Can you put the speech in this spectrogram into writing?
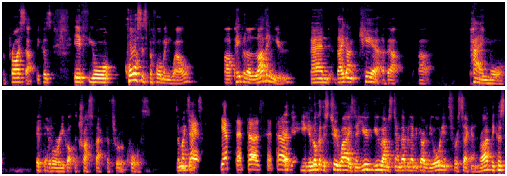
the price up because if your course is performing well, uh, people are loving you and they don't care about uh, paying more if they've already got the trust factor through a course. Does that make sense? Yep, that does, that does. You can look at this two ways. Now you you understand that, but let me go to the audience for a second, right? Because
